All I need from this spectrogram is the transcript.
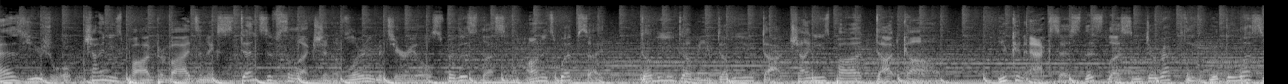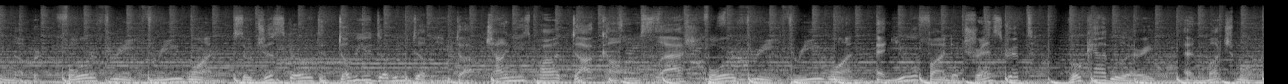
As usual, ChinesePod provides an extensive selection of learning materials for this lesson on its website, www.chinesepod.com. You can access this lesson directly with the lesson number 4331. So just go to www.chinesepod.com slash 4331 and you will find a transcript, vocabulary, and much more.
